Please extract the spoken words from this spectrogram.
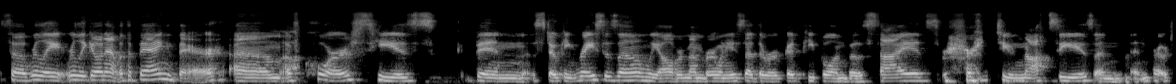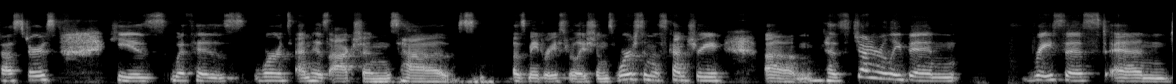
So really, really going out with a bang there. Um, of course, he's been stoking racism. We all remember when he said there were good people on both sides, referring to Nazis and, and protesters. He is, with his words and his actions, has has made race relations worse in this country. Um, has generally been racist and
